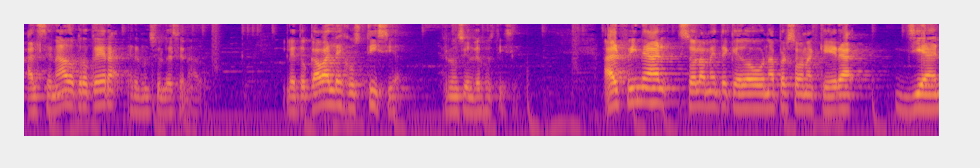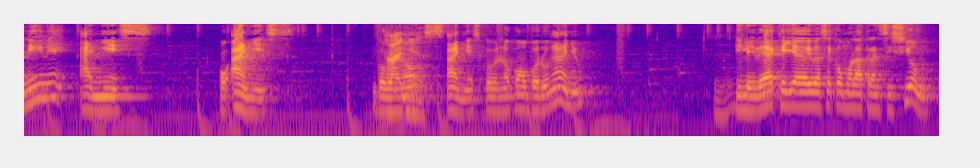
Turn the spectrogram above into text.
al Senado, creo que era, renunció al del Senado. Le tocaba al de justicia, renunció al de justicia. Al final solamente quedó una persona que era Yanine Añez. O Áñez. Gobernó, Áñez. Gobernó como por un año. Y la idea es que ella iba a ser como la transición.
